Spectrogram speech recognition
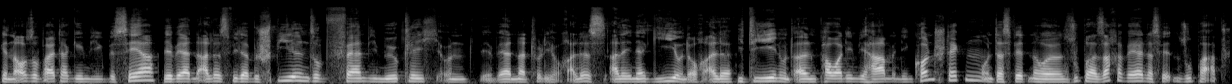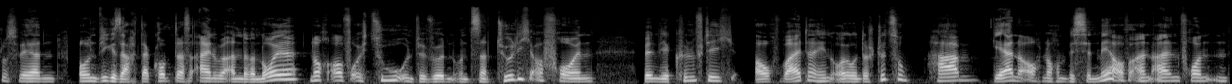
genauso weitergehen wie bisher. Wir werden alles wieder bespielen, sofern wie möglich und wir werden natürlich auch alles, alle Energie und auch alle Ideen und allen Power, den wir haben, in den Con stecken und das wird eine super Sache werden, das wird ein super Abschluss werden. Und wie gesagt, da kommt das ein oder andere Neue noch auf euch zu und wir würden uns natürlich auch freuen, wenn wir künftig auch weiterhin eure Unterstützung haben. Gerne auch noch ein bisschen mehr auf an allen Fronten.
